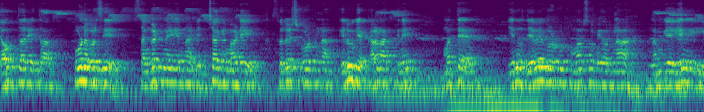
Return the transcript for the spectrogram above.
ಜವಾಬ್ದಾರಿಯುತ ಪೂರ್ಣಗೊಳಿಸಿ ಸಂಘಟನೆಯನ್ನು ಹೆಚ್ಚಾಗಿ ಮಾಡಿ ಸುರೇಶ್ ಗೌಡ್ರನ್ನ ಗೆಲುವಿಗೆ ಕಾರಣ ಆಗ್ತೀನಿ. ಮತ್ತು ಏನು ದೇವೇಗೌಡರು ಕುಮಾರಸ್ವಾಮಿ ಅವ್ರನ್ನ ನಮಗೆ ಏನು ಈ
